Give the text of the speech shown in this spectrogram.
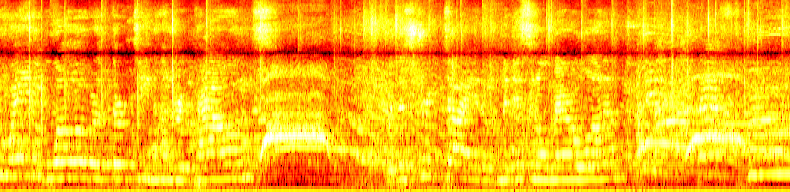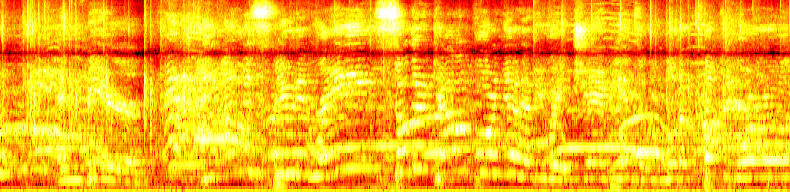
combined weight of well over 1,300 pounds, with a strict diet of medicinal marijuana, fast food, and beer, the undisputed reigning Southern California heavyweight champions of the motherfucking world,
